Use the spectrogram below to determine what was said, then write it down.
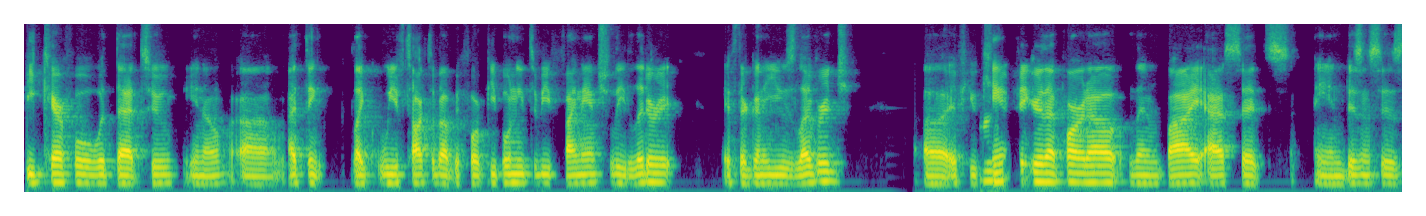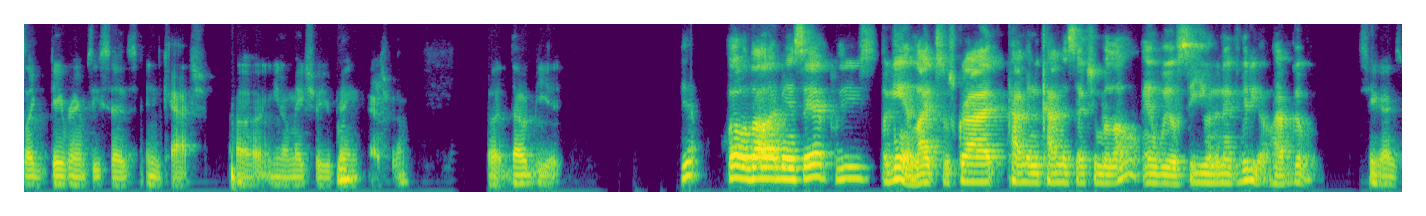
be careful with that too. You know, um, I think like we've talked about before, people need to be financially literate if they're going to use leverage. Uh, if you can't figure that part out, then buy assets and businesses like Dave Ramsey says in cash. Uh, you know, make sure you're paying cash for them. But that would be it. Yeah. Well, with all that being said, please again like, subscribe, comment in the comment section below, and we'll see you in the next video. Have a good one. See you guys.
